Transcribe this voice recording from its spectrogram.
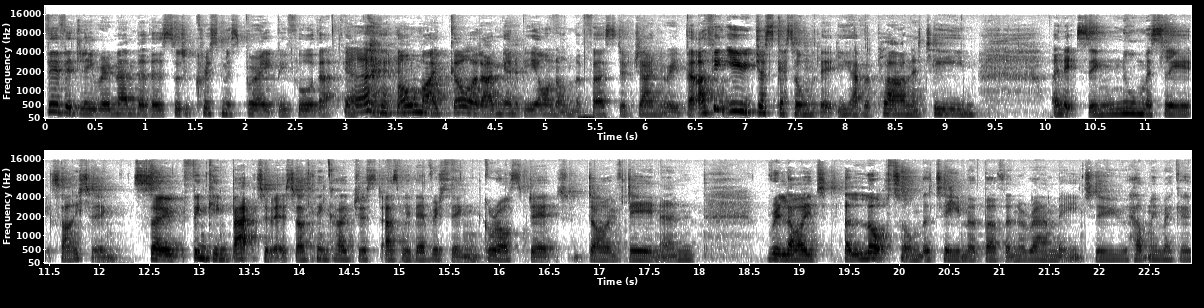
vividly remember the sort of Christmas break before that, thinking, "Oh my God, I'm going to be on on the first of January." But I think you just get on with it. You have a plan, a team, and it's enormously exciting. So thinking back to it, I think I just, as with everything, grasped it, dived in, and relied a lot on the team above and around me to help me make a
